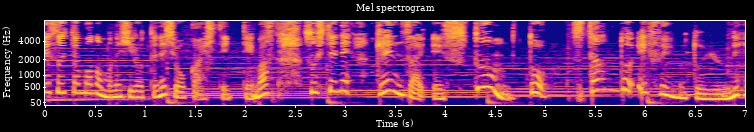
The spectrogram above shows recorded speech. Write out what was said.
えそういったものもね、拾ってね、紹介していっています。そしてね、現在、えスプーンとスタンド FM というね、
